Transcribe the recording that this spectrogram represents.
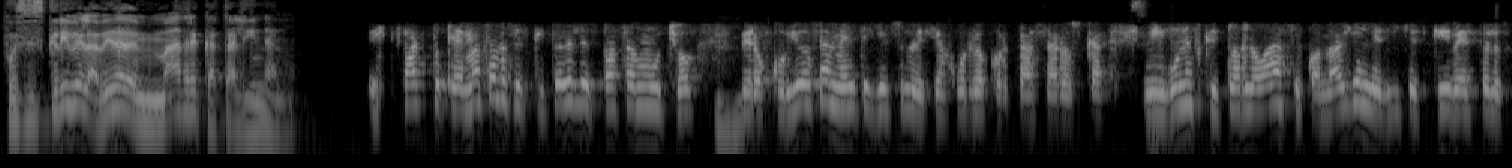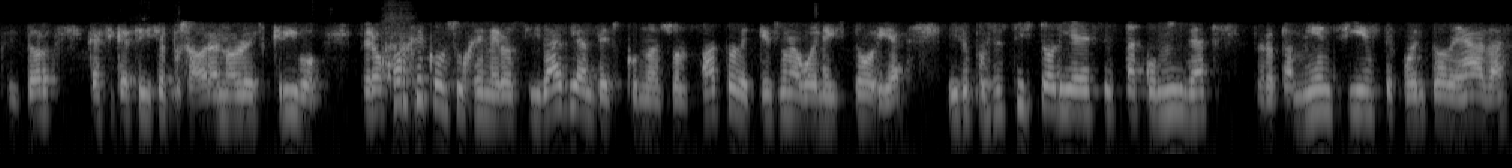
pues escribe la vida de mi madre Catalina, ¿no? Exacto, que además a los escritores les pasa mucho, pero curiosamente, y eso lo decía Julio Cortázar, Oscar, ningún escritor lo hace. Cuando alguien le dice escribe esto, el escritor casi casi dice, pues ahora no lo escribo. Pero Jorge con su generosidad y al con su olfato de que es una buena historia, dice, pues esta historia es esta comida, pero también sí este cuento de hadas,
